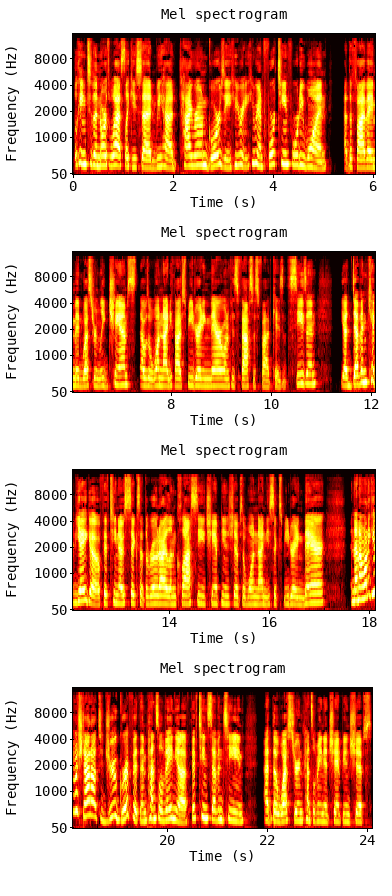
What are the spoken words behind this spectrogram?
looking to the northwest, like you said, we had Tyrone Gorsey. He, ran, he ran 1441. at the 5A Midwestern League Champs. That was a 195 speed rating there, one of his fastest 5Ks of the season. Had Devin Kipyego, 1506 at the Rhode Island Class C Championships, a 196 speed rating there. And then I want to give a shout out to Drew Griffith in Pennsylvania, 1517 at the Western Pennsylvania Championships,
